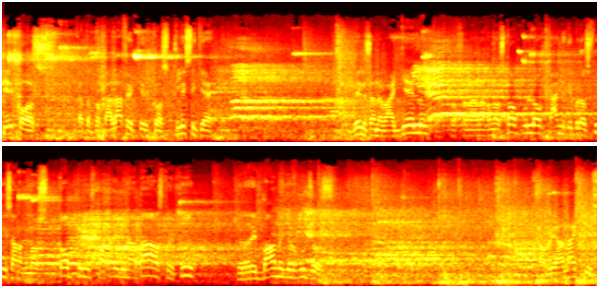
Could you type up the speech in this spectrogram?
Κύρκος, κατά το καλάθι ο Κύρκος κλείστηκε Δίνει στον Ευαγγέλου, στον Αναγνωστόπουλο, κάνει την προσφύση, Αναγνωστόπουλος πατάει δυνατά, αστοχή, ριμπάνω Γεωργούτζος. Αβριανάκης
